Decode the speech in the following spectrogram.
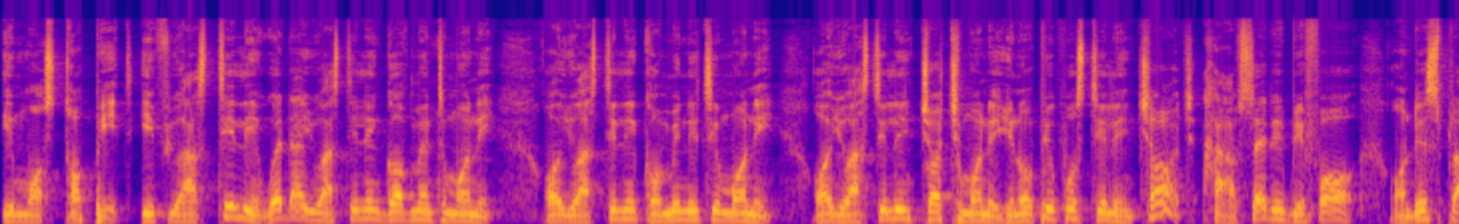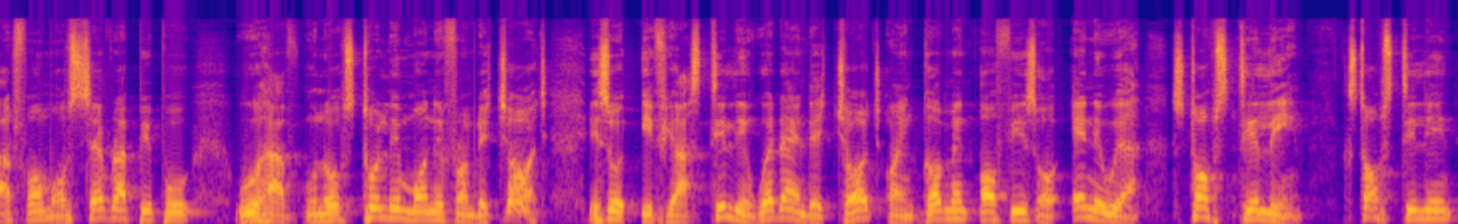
he must stop it. If you are stealing, whether you are stealing government money or you are stealing community money or you are stealing church money, you know, people steal in church. I have said it before on this platform of several people who have, you know, stolen money from the church. So if you are stealing, whether in the church or in government office or anywhere, stop stealing. Stop stealing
